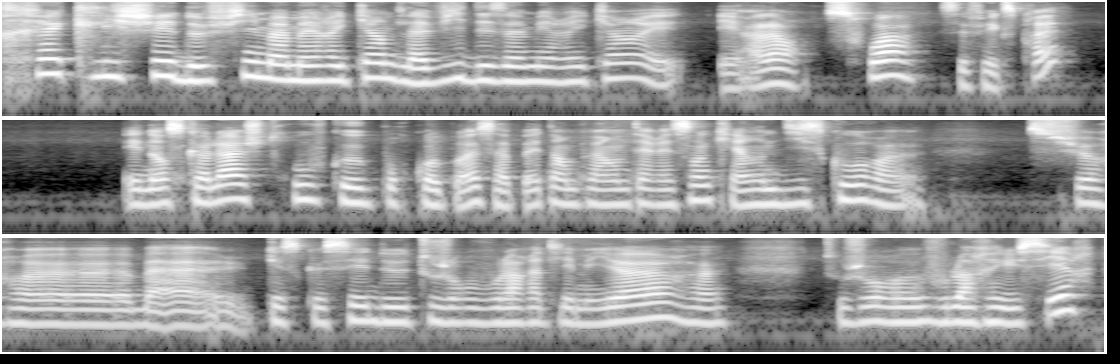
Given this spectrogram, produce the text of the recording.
très clichés de films américains, de la vie des Américains. Et, et alors, soit c'est fait exprès, Et dans ce cas-là, je trouve que pourquoi pas, ça peut être un peu intéressant qu'il y ait un discours euh, sur euh, bah, qu'est-ce que c'est de toujours vouloir être les meilleurs, euh, toujours euh, vouloir réussir.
